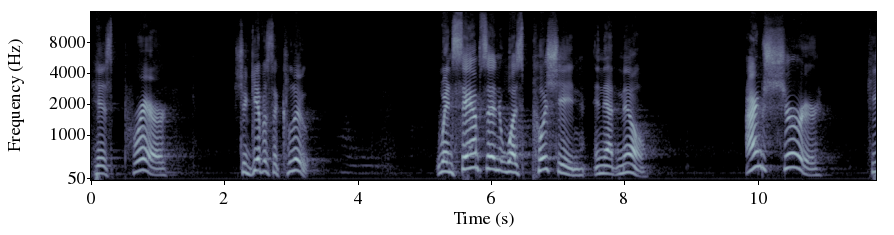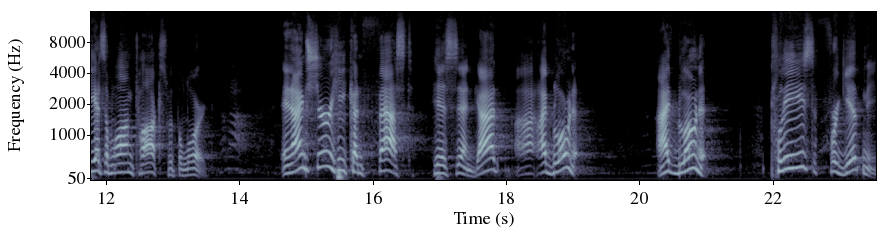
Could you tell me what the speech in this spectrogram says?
his prayer should give us a clue. When Samson was pushing in that mill, I'm sure he had some long talks with the Lord. And I'm sure he confessed his sin. God, I, I've blown it. I've blown it. Please forgive me.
